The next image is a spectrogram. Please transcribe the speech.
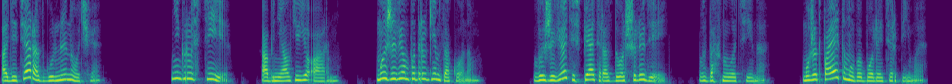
а дитя разгульной ночи. «Не грусти», — обнял ее Арм. «Мы живем по другим законам». «Вы живете в пять раз дольше людей», — вздохнула Тина. «Может, поэтому вы более терпимы?»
